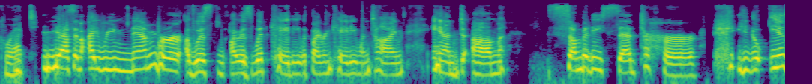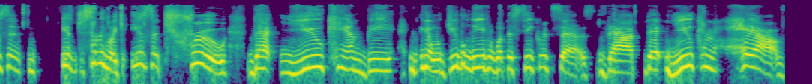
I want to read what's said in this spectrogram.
correct? Yes, and I remember I was I was with Katie with Byron Katie one time, and um, somebody said to her, you know, is it is something like is it true that you can be you know do you believe in what the secret says that that you can have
